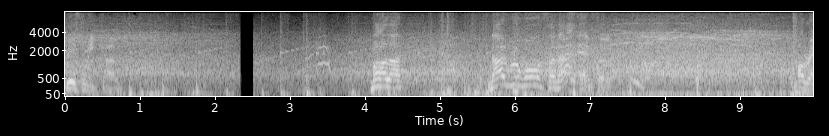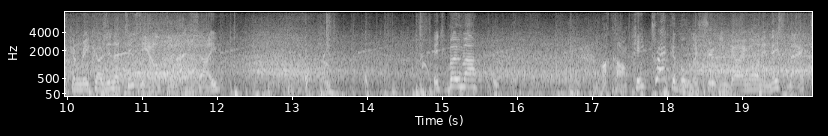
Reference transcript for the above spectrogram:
Here's Rico. Marla. No reward for that effort. I reckon Rico's in a tizzy after that save. It's Boomer. I can't keep track of all the shooting going on in this match.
